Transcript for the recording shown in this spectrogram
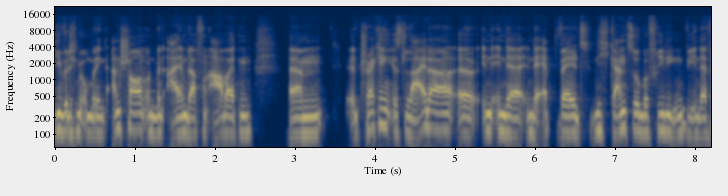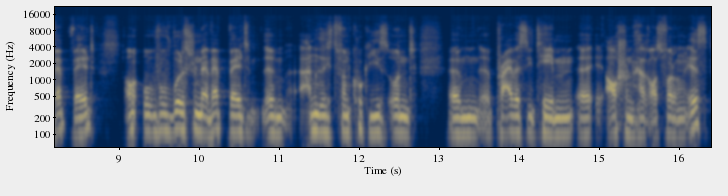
die würde ich mir unbedingt anschauen und mit einem davon arbeiten. Ähm, Tracking ist leider äh, in, in der, in der App-Welt nicht ganz so befriedigend wie in der Web-Welt, obwohl es schon in der Web-Welt ähm, angesichts von Cookies und ähm, Privacy-Themen äh, auch schon Herausforderung ist.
